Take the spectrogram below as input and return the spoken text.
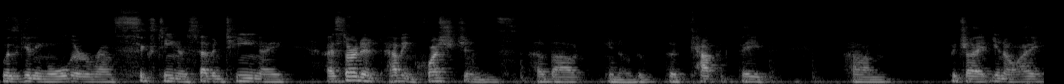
was getting older, around 16 or 17, I, I started having questions about, you know, the, the Catholic faith, um, which I, you know, I,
